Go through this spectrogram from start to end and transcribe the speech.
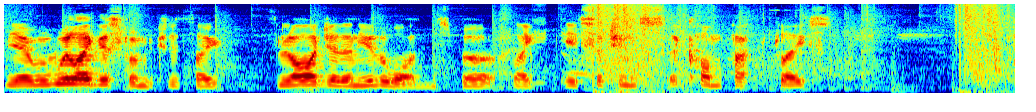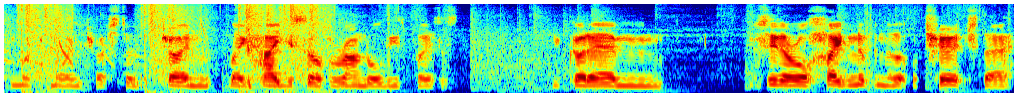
Yeah, we, we like this one because it's like it's larger than the other ones, but like it's such an, a compact place. Much more interesting to try and like hide yourself around all these places. You've got um, you see they're all hiding up in the little church there.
